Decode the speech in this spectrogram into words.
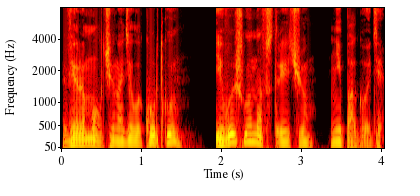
Вера молча надела куртку и вышла навстречу непогоде.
